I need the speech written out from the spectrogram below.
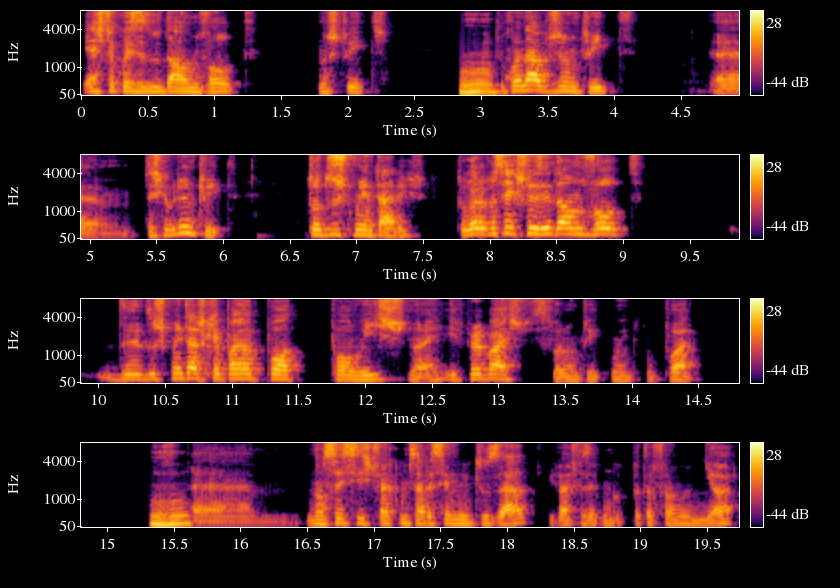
esta coisa do downvote nos tweets. Hum, Tu quando abres um tweet, ahm, tens que abrir um tweet, todos os comentários, tu agora consegues fazer downvote de, dos comentários que é para, para, o- para o lixo, não é? Ir para baixo, se for um tweet muito popular. uhum. Ahm, não sei se isto vai começar a ser muito usado e vai fazer com que a plataforma melhore,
